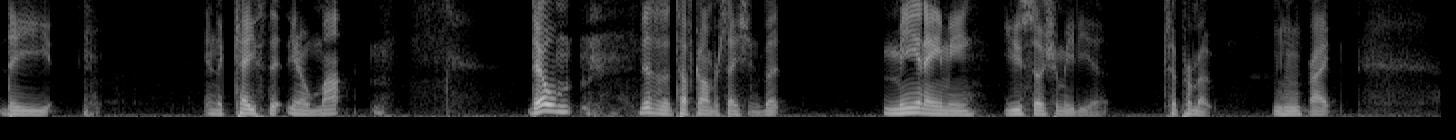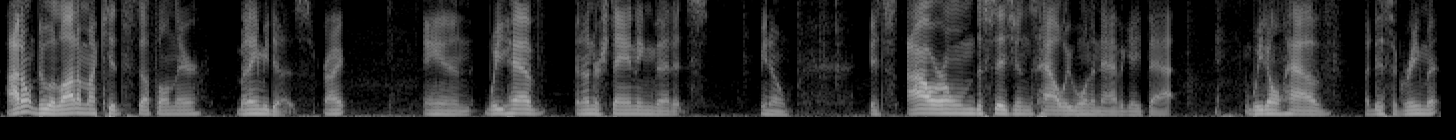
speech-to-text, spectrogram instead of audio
the, in the case that you know my, they'll. This is a tough conversation, but me and Amy use social media to promote Mm-hmm. right? I don't do a lot of my kids' stuff on there, but Amy does, right? And we have an understanding that it's, you know, it's our own decisions how we want to navigate that. We don't have a disagreement.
